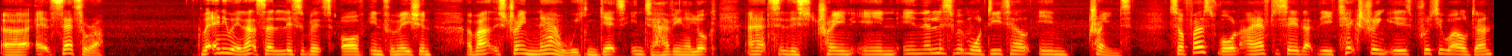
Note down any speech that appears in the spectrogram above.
uh, etc. But anyway, that's a little bit of information about this train. Now we can get into having a look at this train in, in a little bit more detail in Trainz. So first of all, I have to say that the texturing is pretty well done.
